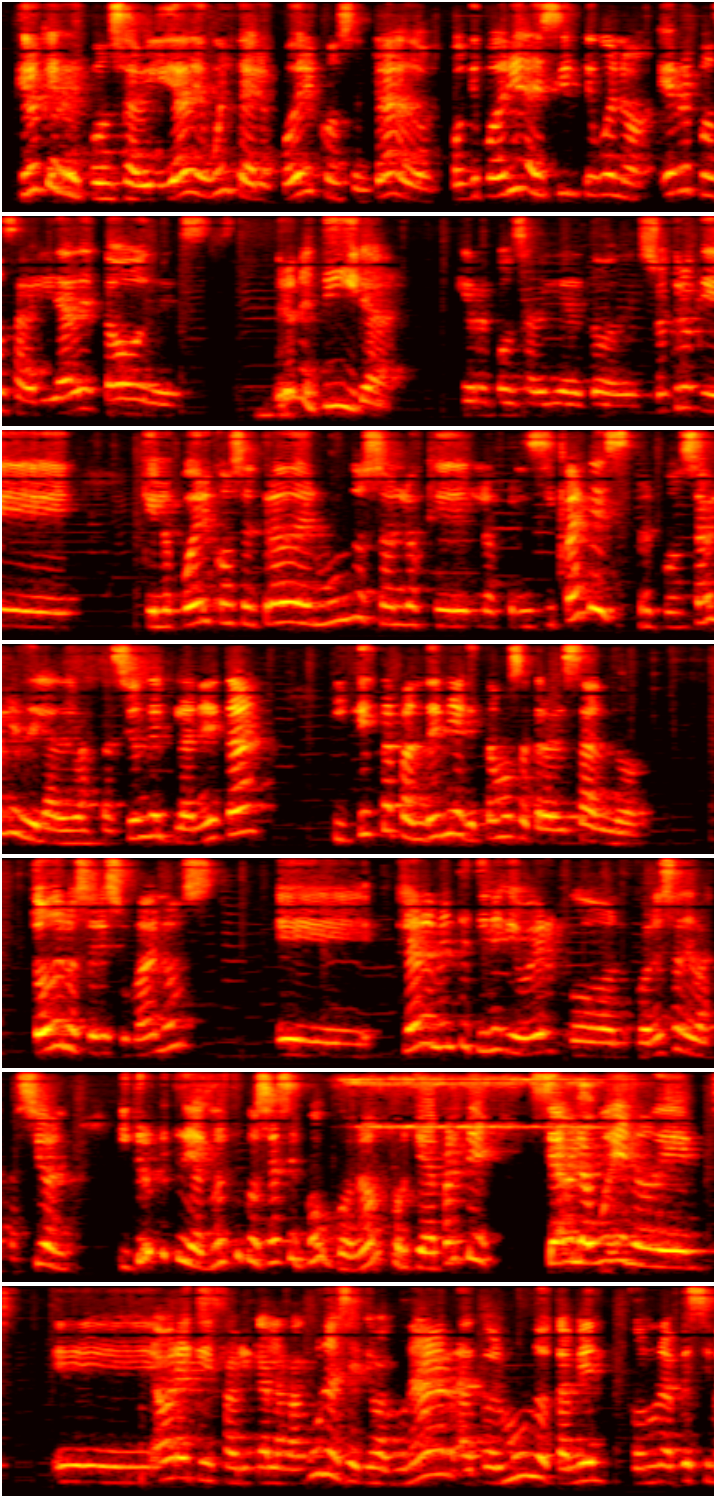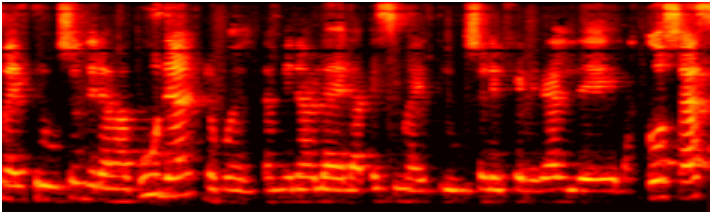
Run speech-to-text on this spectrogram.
Creo que es responsabilidad de vuelta de los poderes concentrados. Porque podría decirte, bueno, es responsabilidad de todos. Pero mentira que es responsabilidad de todos. Yo creo que que los poderes concentrados del mundo son los que los principales responsables de la devastación del planeta y que esta pandemia que estamos atravesando todos los seres humanos eh, claramente tiene que ver con, con esa devastación. Y creo que este diagnóstico se hace poco, ¿no? Porque aparte se habla, bueno, de eh, ahora hay que fabricar las vacunas, hay que vacunar a todo el mundo, también con una pésima distribución de la vacuna, lo cual también habla de la pésima distribución en general de las cosas.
